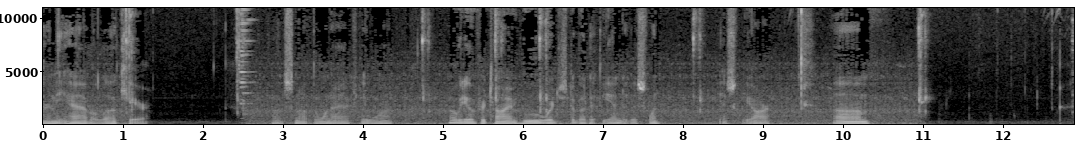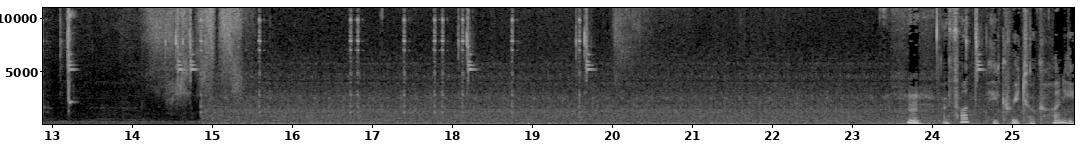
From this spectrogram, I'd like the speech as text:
Let me have a look here. That's not the one I actually want. How are we doing for time? Ooh, we're just about at the end of this one. Yes, we are. Um... Hmm, I thought the bakery took honey.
